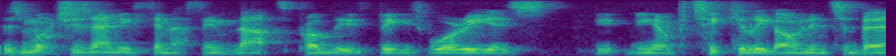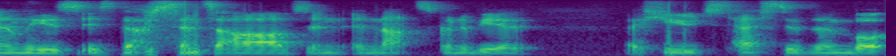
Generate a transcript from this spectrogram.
as much as anything. I think that's probably his biggest worry is you know, particularly going into Burnley is, is those centre halves, and, and that's going to be a, a huge test of them. But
